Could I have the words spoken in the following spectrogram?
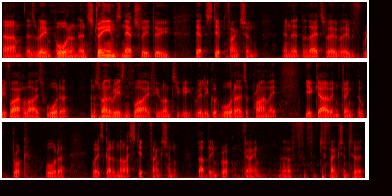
um, is really important. And streams naturally do that step function, and that, that's where they revitalize water. And it's one of the reasons why, if you want to get really good water as a primate, you go and drink the brook water, where it's got a nice step function, bubbling brook going uh, to function to it.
